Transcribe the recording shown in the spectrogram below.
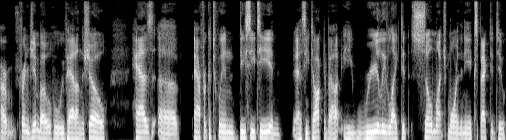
our friend Jimbo, who we've had on the show, has a Africa Twin DCT, and as he talked about, he really liked it so much more than he expected to.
